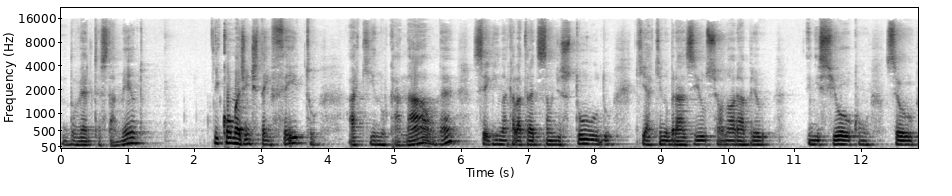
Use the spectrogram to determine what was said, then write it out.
do Velho Testamento, e como a gente tem feito aqui no canal, né, seguindo aquela tradição de estudo que aqui no Brasil o senhor Honório Abreu iniciou com o seu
